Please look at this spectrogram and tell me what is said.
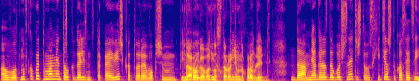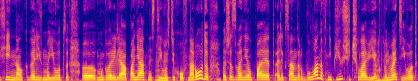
Вот. Но в какой-то момент алкоголизм это такая вещь, которая, в общем, переходит. Дорога в одностороннем переходит. направлении. Да, меня гораздо больше, знаете, что восхитил, что касается Есенина, алкоголизма, и вот э, мы говорили о понятности угу. его стихов народу. Вот сейчас звонил поэт Александр Буланов, не пьющий человек, угу. понимаете, и вот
